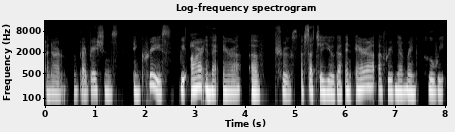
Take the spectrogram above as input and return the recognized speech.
and our vibrations increase, we are in that era of truth, of Satya Yuga, an era of remembering who we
